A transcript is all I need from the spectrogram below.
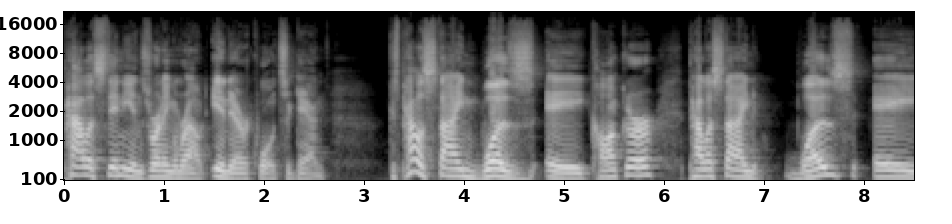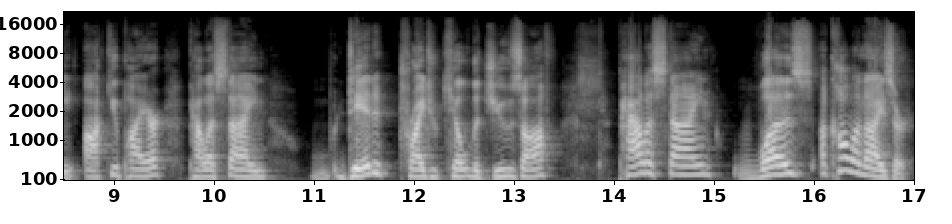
Palestinians running around, in air quotes again. Because Palestine was a conqueror. Palestine was a occupier. Palestine did try to kill the Jews off. Palestine was a colonizer.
